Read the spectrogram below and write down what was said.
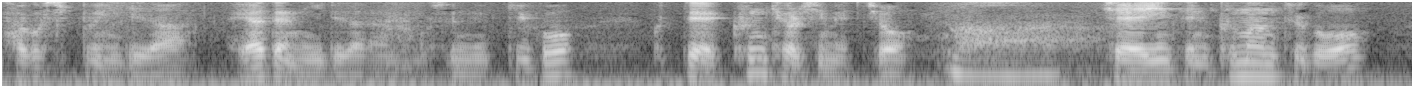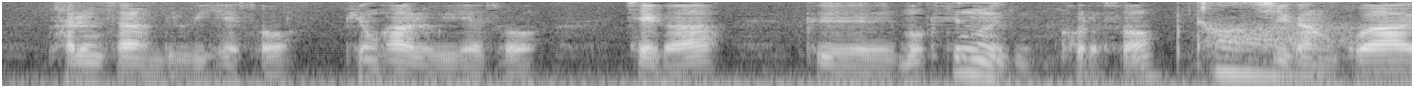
하고 싶은 일이다 해야 되는 일이다라는 것을 느끼고 그때 큰 결심했죠. 아. 제 인생 그만두고 다른 사람들을 위해서 평화를 위해서 제가 그 목숨을 걸어서 아. 시간과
